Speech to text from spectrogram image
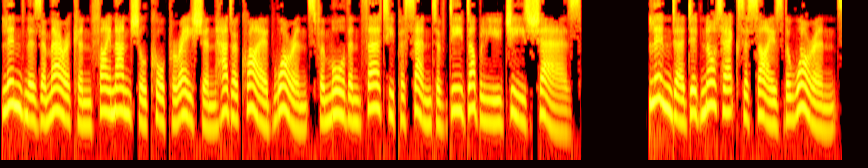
Lindner's American Financial Corporation had acquired warrants for more than 30% of DWG's shares. Lindner did not exercise the warrants,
